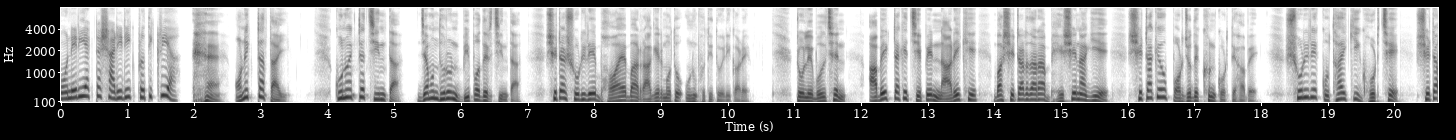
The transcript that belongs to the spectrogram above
মনেরই একটা শারীরিক প্রতিক্রিয়া? হ্যাঁ অনেকটা তাই। কোনো একটা চিন্তা যেমন ধরুন বিপদের চিন্তা সেটা শরীরে ভয় বা রাগের মতো অনুভূতি তৈরি করে। টোলে বলছেন আবেগটাকে চেপে না রেখে বা সেটার দ্বারা ভেসে না গিয়ে সেটাকেও পর্যবেক্ষণ করতে হবে। শরীরে কোথায় কি ঘটছে সেটা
